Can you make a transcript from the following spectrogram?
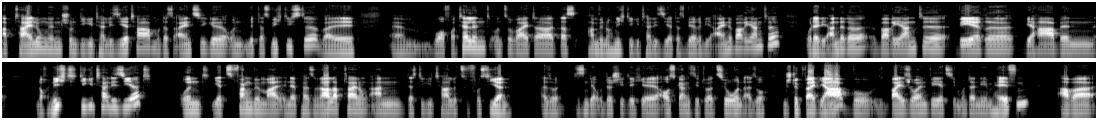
Abteilungen schon digitalisiert haben und das Einzige und mit das Wichtigste, weil ähm, War for Talent und so weiter, das haben wir noch nicht digitalisiert. Das wäre die eine Variante. Oder die andere Variante wäre, wir haben noch nicht digitalisiert und jetzt fangen wir mal in der Personalabteilung an, das Digitale zu forcieren. Also das sind ja unterschiedliche Ausgangssituationen. Also ein Stück weit ja, wobei sollen wir jetzt dem Unternehmen helfen, aber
